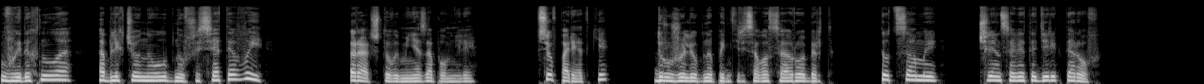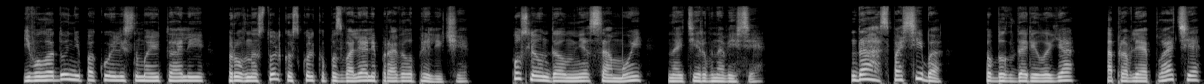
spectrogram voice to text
Выдохнула, облегченно улыбнувшись. «Это вы?» «Рад, что вы меня запомнили. Все в порядке?» Дружелюбно поинтересовался Роберт, тот самый член совета директоров. Его ладони покоились на моей талии ровно столько, сколько позволяли правила приличия. После он дал мне самой найти равновесие. «Да, спасибо», — поблагодарила я, оправляя платье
